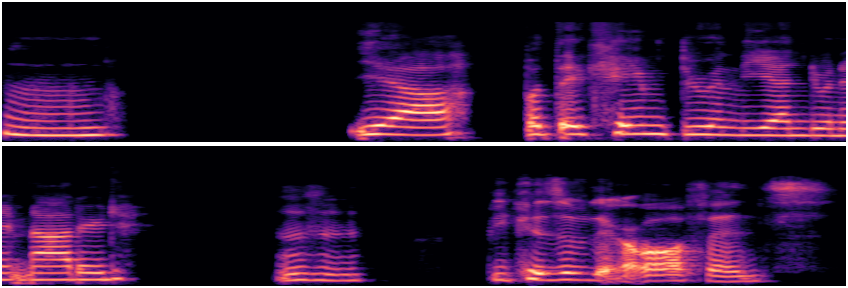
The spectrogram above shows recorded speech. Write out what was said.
Hmm. Yeah, but they came through in the end when it mattered. hmm Because of their offense.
